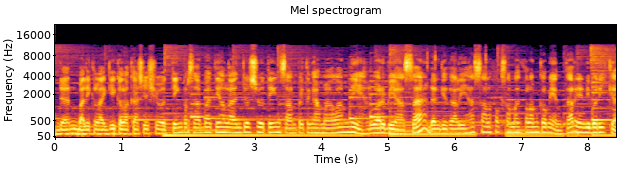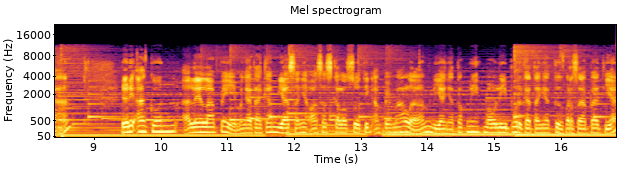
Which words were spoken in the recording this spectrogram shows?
Dan balik lagi ke lokasi syuting persahabat yang lanjut syuting sampai tengah malam nih. Luar biasa. Dan kita lihat salvok sama kolom komentar yang diberikan. Dari akun Lela Pay mengatakan biasanya Osas kalau syuting sampai malam dia nyetok nih mau libur katanya tuh persahabat ya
